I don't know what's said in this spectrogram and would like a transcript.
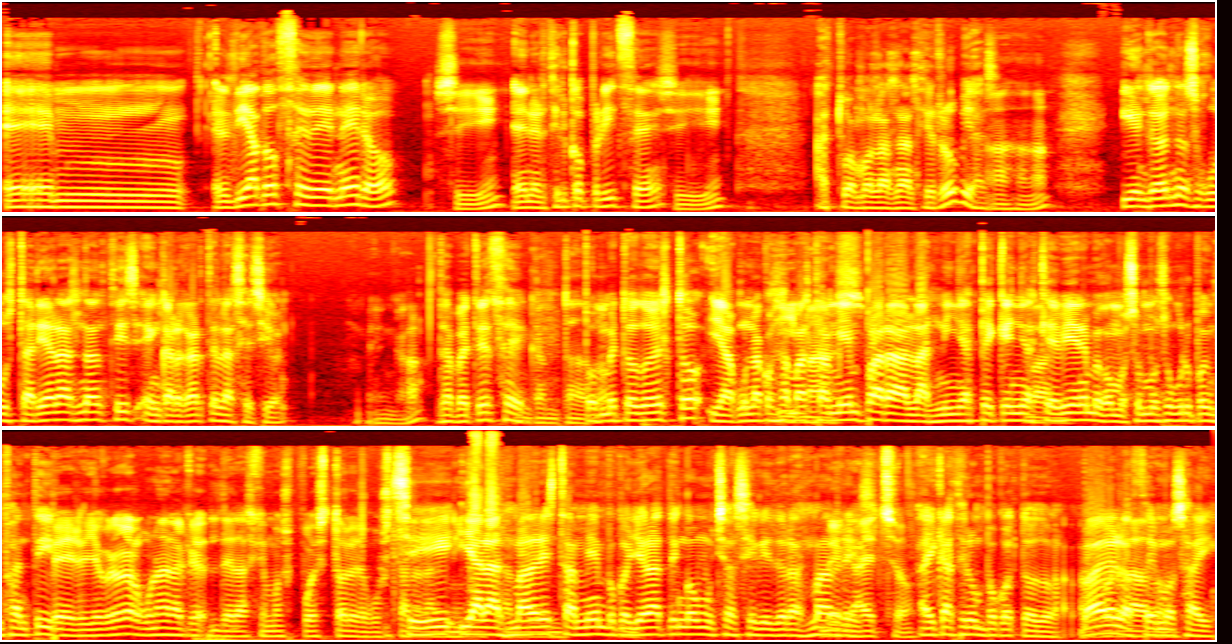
Em, el día 12 de enero, Sí, en el Circo Price, sí. actuamos las Nancy Rubias. Ajá. Y entonces nos gustaría a las Nancy's encargarte la sesión. Venga. ¿Te apetece? Encantado. Ponme todo esto y alguna cosa Y más, más. también para las niñas pequeñas que Vale. vienen, porque como somos un grupo infantil. Pero yo creo que alguna de, la que- de las que hemos puesto les gusta. Sí, y a las madres también, porque yo ahora tengo muchas seguidoras madres. Venga, hecho. Hay que hacer un poco todo. Vale, lo hacemos ahí.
